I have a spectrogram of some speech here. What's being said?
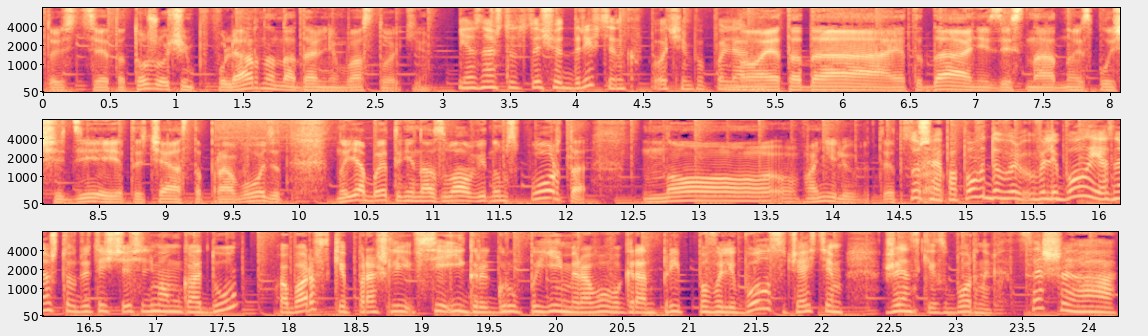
То есть это тоже очень популярно на Дальнем Востоке. Я знаю, что тут еще дрифтинг очень популярен. Но это да, это да, они здесь на одной из площадей это часто проводят. Но я бы это не назвал видом спорта, но они любят это. Слушай, правда. а по поводу волейбола я знаю, что в 2007 году в Хабаровске прошли все игры группы Е мирового гран-при по волейболу с участием женских сборных США,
